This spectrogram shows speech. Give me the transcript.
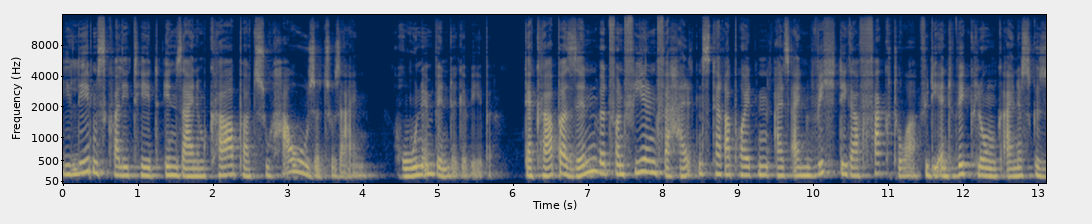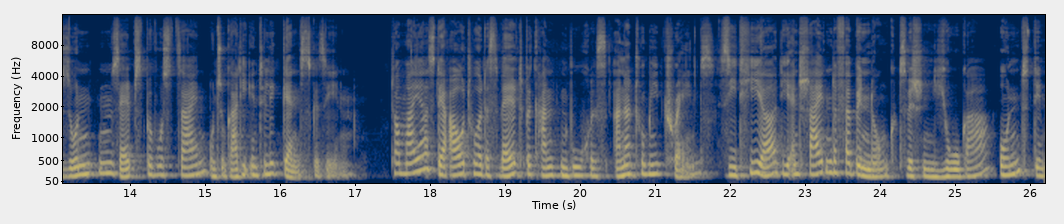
die Lebensqualität in seinem Körper zu Hause zu sein, ruhen im Bindegewebe. Der Körpersinn wird von vielen Verhaltenstherapeuten als ein wichtiger Faktor für die Entwicklung eines gesunden Selbstbewusstseins und sogar die Intelligenz gesehen. Tom Myers, der Autor des weltbekannten Buches Anatomy Trains, sieht hier die entscheidende Verbindung zwischen Yoga und dem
